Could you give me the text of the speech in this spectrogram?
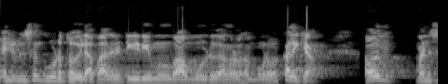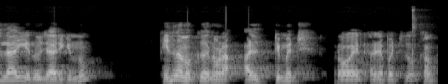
കാഷ്വൽ സീസൺ കൂടത്തുമില്ല. അപ്പോൾ അതിന് ടി ഡി എം വാമൂട് അങ്ങനെയുള്ള സംഭവങ്ങൾ കളിക്കണം അപ്പം മനസ്സിലായി എന്ന് വിചാരിക്കുന്നു. ഇനി നമുക്ക് നമ്മുടെ അൾട്ടിമേറ്റ് റോയൽ അതിനെ പറ്റി നോക്കാം.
